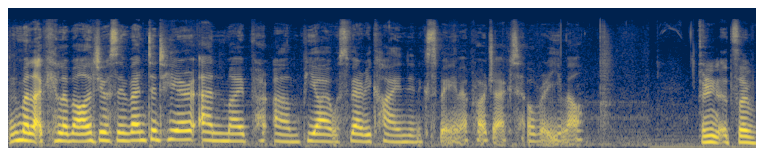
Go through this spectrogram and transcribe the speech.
Molecular biology was invented here and my um, PI was very kind in explaining my project over email. I mean, it's a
